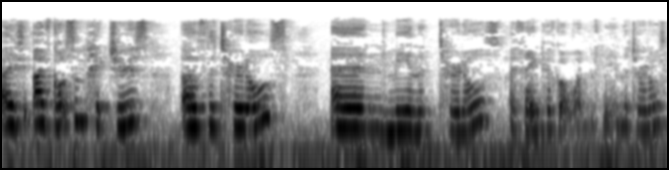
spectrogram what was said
I, I've got some pictures of the turtles and me and the turtles. I think I've got one of me and the turtles.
